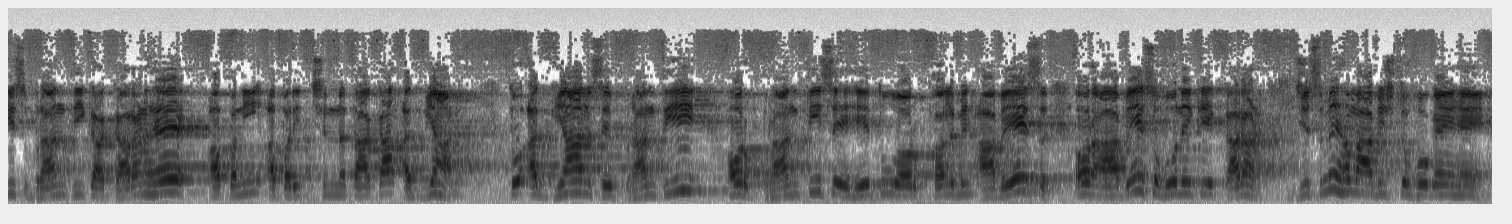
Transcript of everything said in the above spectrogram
इस भ्रांति का कारण है अपनी अपरिच्छिन्नता का अज्ञान। तो अज्ञान से भ्रांति और भ्रांति से हेतु और फल में आवेश और आवेश होने के कारण जिसमें हम आविष्ट हो गए हैं,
